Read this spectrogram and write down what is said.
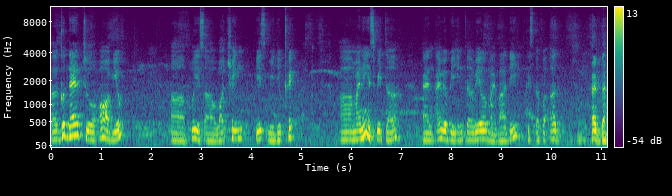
a good day to all of you uh, who is uh, watching this video clip. Uh, my name is Peter and I will be interview my buddy Christopher Earn. Hi, Peter.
